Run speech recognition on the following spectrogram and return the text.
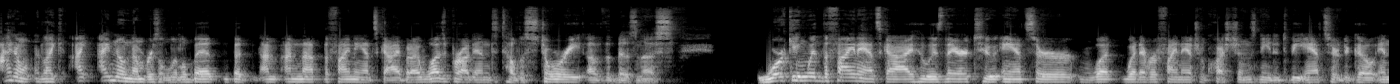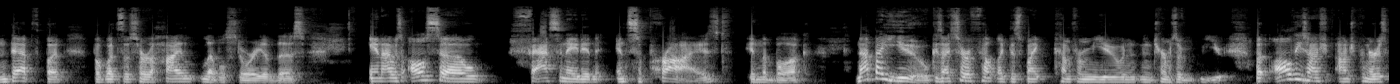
I don't like I, I know numbers a little bit, but I'm I'm not the finance guy, but I was brought in to tell the story of the business. Working with the finance guy who is there to answer what whatever financial questions needed to be answered to go in depth, but but what's the sort of high level story of this? And I was also fascinated and surprised in the book not by you, because I sort of felt like this might come from you in, in terms of you, but all these entrepreneurs,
